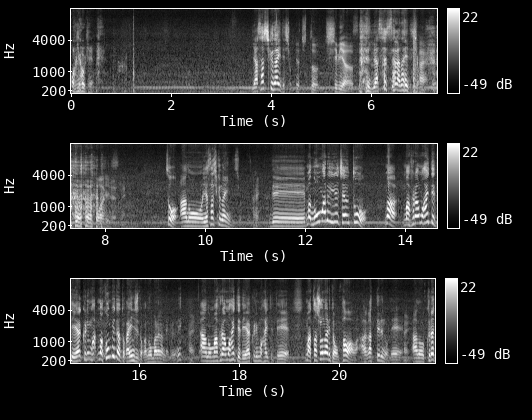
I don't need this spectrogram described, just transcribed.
オッケーオッケー優しくないでしょ。いやちょっとシビア。ですね優しさがないでしょ、はい。怖いですね。そうあの優しくないんですよ。はい。で、まあ、ノーマル入れちゃうと、まあ、マフラーも入っててエアクリも、まあ、コンピューターとかエンジンとかノーマルなんだけどね、はい。あのマフラーも入っててエアクリも入ってて、まあ、多少なりともパワーは上がってるので、はい。あのクラッ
